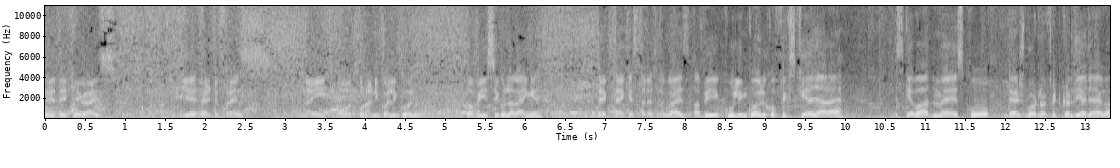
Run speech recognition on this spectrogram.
ये देखिए गाइस ये है डिफरेंस नई और पुरानी कोयलिंग कोयल में। तो अभी इसी को लगाएँगे। देखते हैं किस तरह से लगाइज अभी कूलिंग कोयल को फिक्स किया जा रहा है। इसके बाद में इसको डैशबोर्ड में फिट कर दिया जाएगा।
